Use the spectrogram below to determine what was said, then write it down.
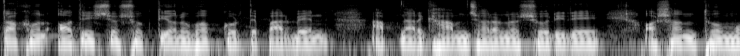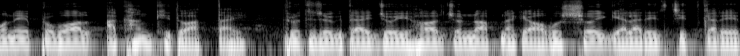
তখন অদৃশ্য শক্তি অনুভব করতে পারবেন আপনার ঘাম ঝরানো শরীরে অশান্ত মনে প্রবল আকাঙ্ক্ষিত আত্মায়। প্রতিযোগিতায় জয়ী হওয়ার জন্য আপনাকে অবশ্যই গ্যালারির চিৎকারের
